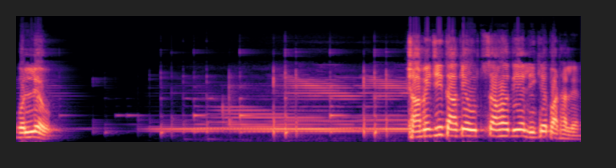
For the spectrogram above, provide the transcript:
করলেও স্বামীজি তাকে উৎসাহ দিয়ে লিখে পাঠালেন।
